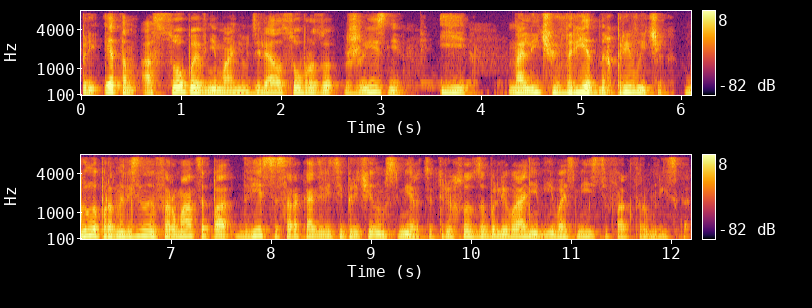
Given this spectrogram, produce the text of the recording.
При этом особое внимание уделялось образу жизни и наличию вредных привычек. Было проанализирована информация по 249 причинам смерти, 300 заболеваниям и 80 факторам риска.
